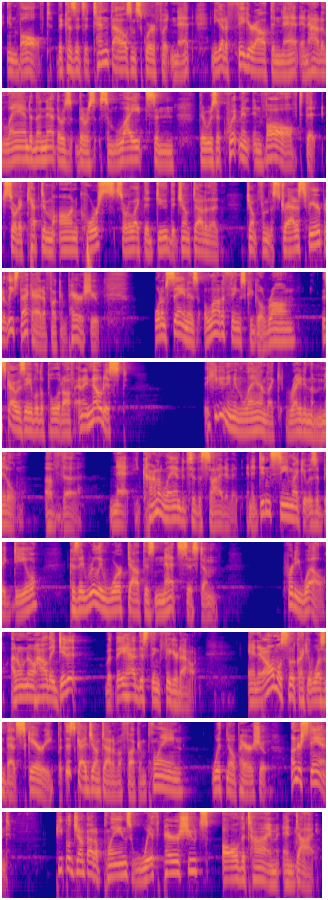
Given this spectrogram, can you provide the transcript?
involved because it's a 10,000 square foot net and you got to figure out the net and how to land in the net. There was, there was some lights and there was equipment involved that sort of kept him on course, sort of like the dude that jumped out of the, jumped from the stratosphere, but at least that guy had a fucking parachute. What I'm saying is a lot of things could go wrong. This guy was able to pull it off. And I noticed that he didn't even land like right in the middle of the net. He kind of landed to the side of it and it didn't seem like it was a big deal because they really worked out this net system pretty well. I don't know how they did it, but they had this thing figured out. And it almost looked like it wasn't that scary, but this guy jumped out of a fucking plane with no parachute. Understand, people jump out of planes with parachutes all the time and die.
